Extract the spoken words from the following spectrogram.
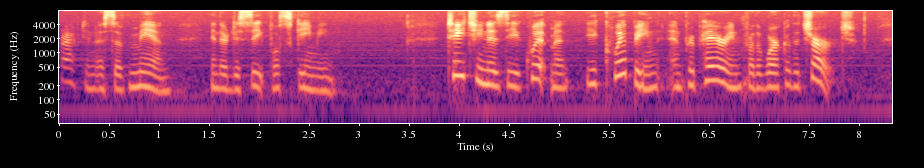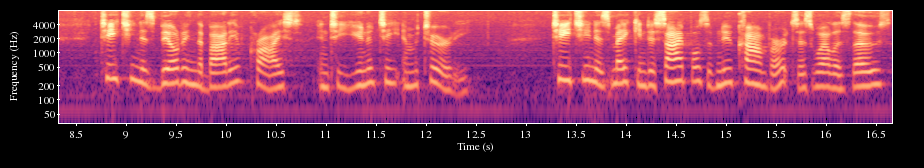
craftiness of men in their deceitful scheming. Teaching is the equipment, equipping and preparing for the work of the church. Teaching is building the body of Christ into unity and maturity. Teaching is making disciples of new converts as well as those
